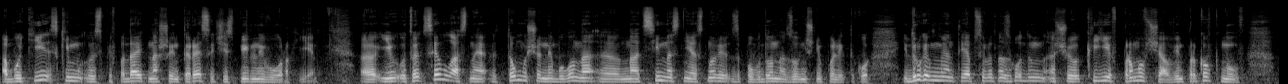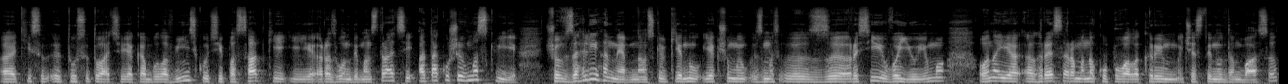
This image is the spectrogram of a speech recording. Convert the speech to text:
або ті, з ким е, співпадають наші інтереси чи спільний ворог є. Е, І от це власне тому, що не було на, е, на цінностній основі побудовано зовнішню політику. І другий момент, я абсолютно згоден, що Київ промовчав, він проковтнув е, ті ту ситуацію, яка була в мінську, ці посадки і розгон демонстрацій, а також і в Москві, що взагалі ганебно, оскільки ну, якщо ми з, з Росією воюємо, вона є агресором, вона окупувала Крим, частину Донбасу,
